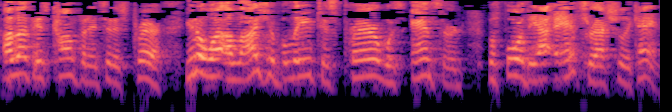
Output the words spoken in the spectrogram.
I love his confidence in his prayer. You know what? Elijah believed his prayer was answered before the answer actually came.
